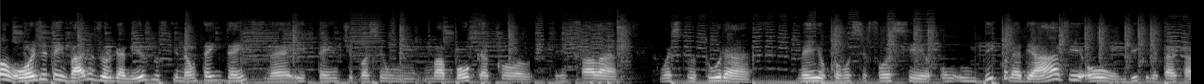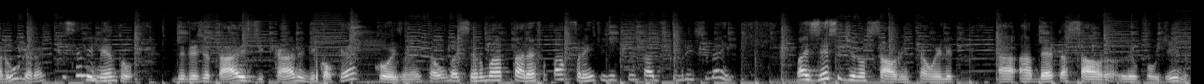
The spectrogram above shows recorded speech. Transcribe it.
Bom, hoje tem vários organismos que não têm dentes, né? E tem tipo assim um, uma boca com a gente fala uma estrutura meio como se fosse um, um, bico né, de ave ou um bico de tartaruga, né? Que se alimentam de vegetais, de carne, de qualquer coisa, né? Então vai ser uma tarefa para frente a gente tentar descobrir isso daí. Mas esse dinossauro, então, ele a, a Bertasauro leopoldini,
